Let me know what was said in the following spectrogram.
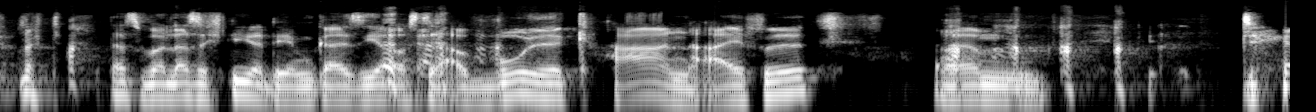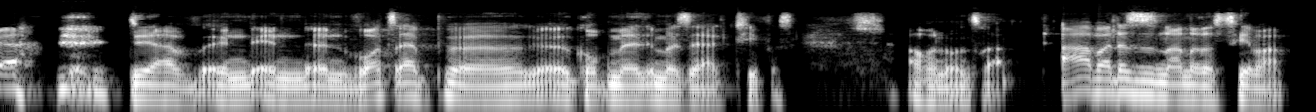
das überlasse ich dir, dem Geysir aus der Vulkaneifel. Ähm, der, der in, in, in WhatsApp-Gruppen immer sehr aktiv ist. Auch in unserer. Aber das ist ein anderes Thema.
